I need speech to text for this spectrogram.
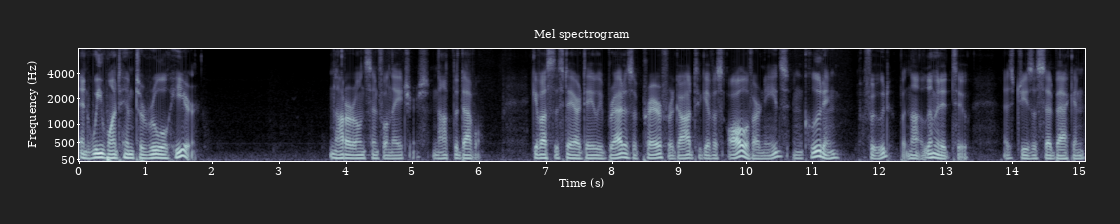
And we want him to rule here. Not our own sinful natures, not the devil. Give us this day our daily bread as a prayer for God to give us all of our needs, including food, but not limited to, as Jesus said back in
